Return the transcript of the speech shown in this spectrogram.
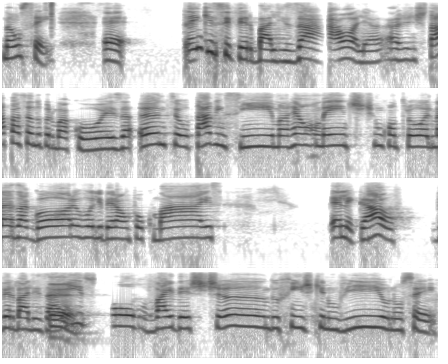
não sei. É, tem que se verbalizar. Olha, a gente está passando por uma coisa. Antes eu estava em cima, realmente tinha um controle, mas agora eu vou liberar um pouco mais. É legal verbalizar é. isso? Ou vai deixando, finge que não viu, não sei.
